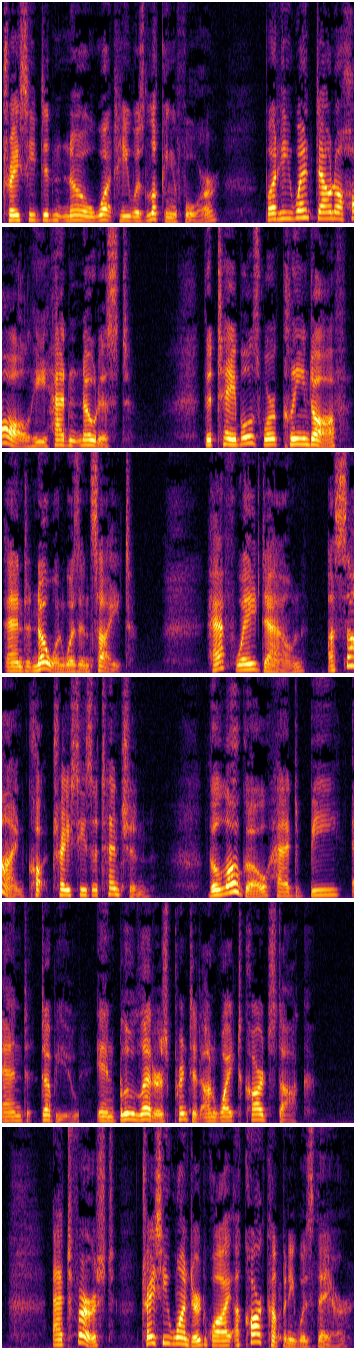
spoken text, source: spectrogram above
Tracy didn't know what he was looking for, but he went down a hall he hadn't noticed. The tables were cleaned off, and no one was in sight. Halfway down, a sign caught Tracy's attention. The logo had B and W in blue letters printed on white cardstock. At first, Tracy wondered why a car company was there.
